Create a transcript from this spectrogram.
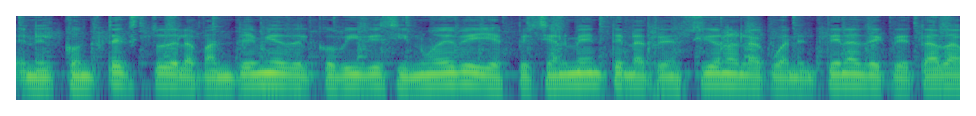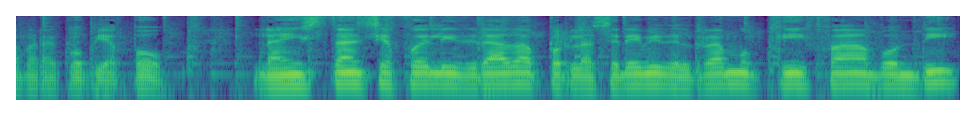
en el contexto de la pandemia del COVID-19 y especialmente en atención a la cuarentena decretada para Copiapó. La instancia fue liderada por la Cerebi del ramo Kifa Bondi,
